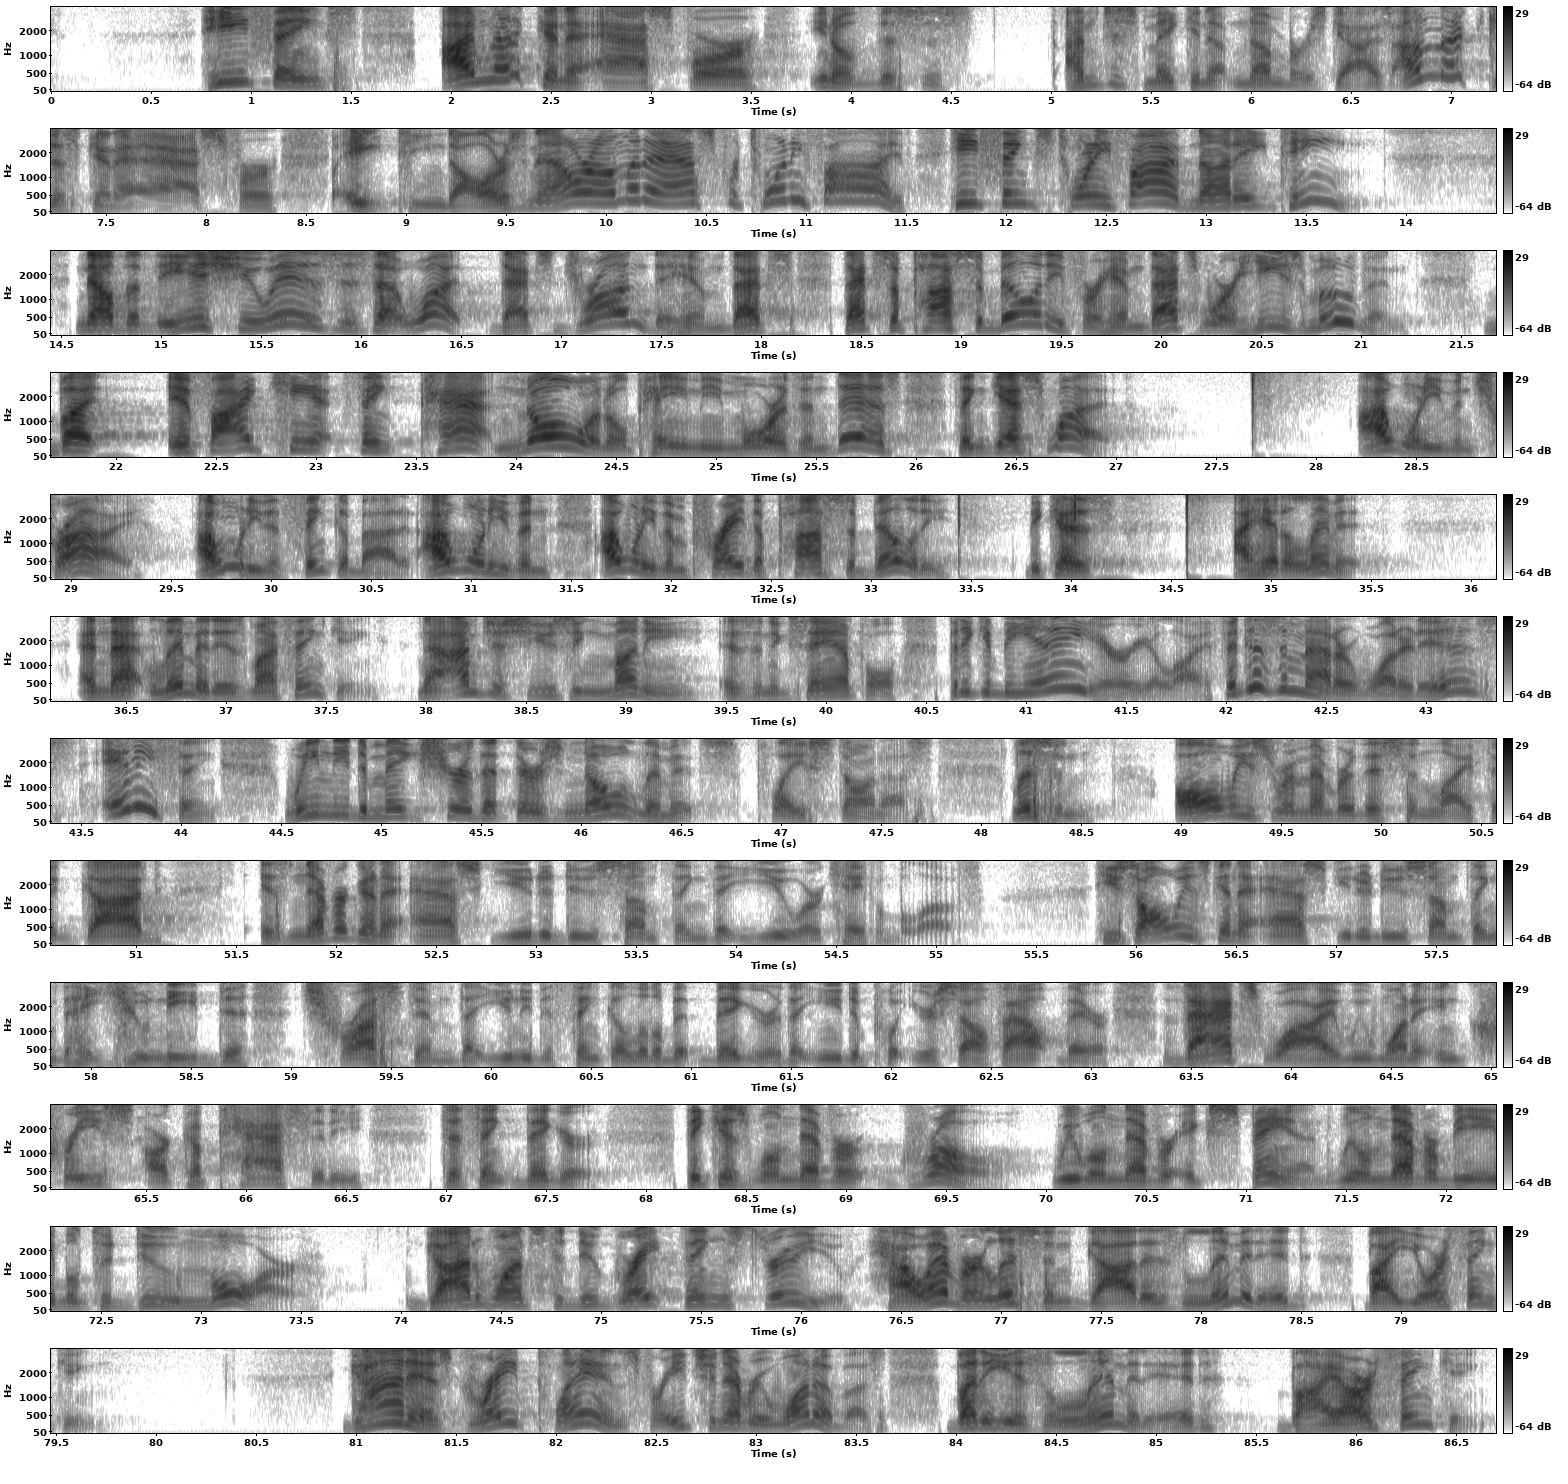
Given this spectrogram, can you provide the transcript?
He thinks, I'm not going to ask for, you know, this is, I'm just making up numbers, guys. I'm not just going to ask for $18 an hour. I'm going to ask for 25. He thinks 25, not 18. Now that the issue is is that what? That's drawn to him. That's that's a possibility for him. That's where he's moving. But if I can't think pat, no one will pay me more than this, then guess what? I won't even try. I won't even think about it. I won't even I won't even pray the possibility because I hit a limit. And that limit is my thinking. Now, I'm just using money as an example, but it could be any area of life. It doesn't matter what it is, anything. We need to make sure that there's no limits placed on us. Listen, always remember this in life that God is never going to ask you to do something that you are capable of. He's always going to ask you to do something that you need to trust Him, that you need to think a little bit bigger, that you need to put yourself out there. That's why we want to increase our capacity to think bigger, because we'll never grow. We will never expand. We'll never be able to do more. God wants to do great things through you. However, listen, God is limited by your thinking. God has great plans for each and every one of us, but He is limited by our thinking.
